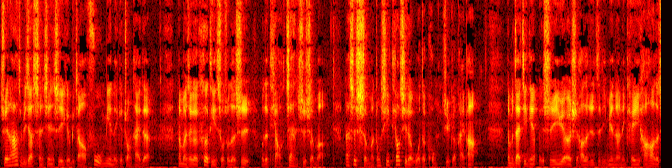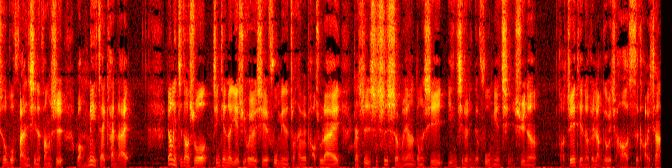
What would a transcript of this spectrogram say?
所以它是比较呈现是一个比较负面的一个状态的。那么这个课题所说的是我的挑战是什么？那是什么东西挑起了我的恐惧跟害怕？那么在今天十一月二十号的日子里面呢，你可以好好的通过反省的方式往内在看来，让你知道说今天呢，也许会有一些负面的状态会跑出来，但是是是什么样的东西引起了你的负面情绪呢？好，这一点呢，可以让各位去好好思考一下。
